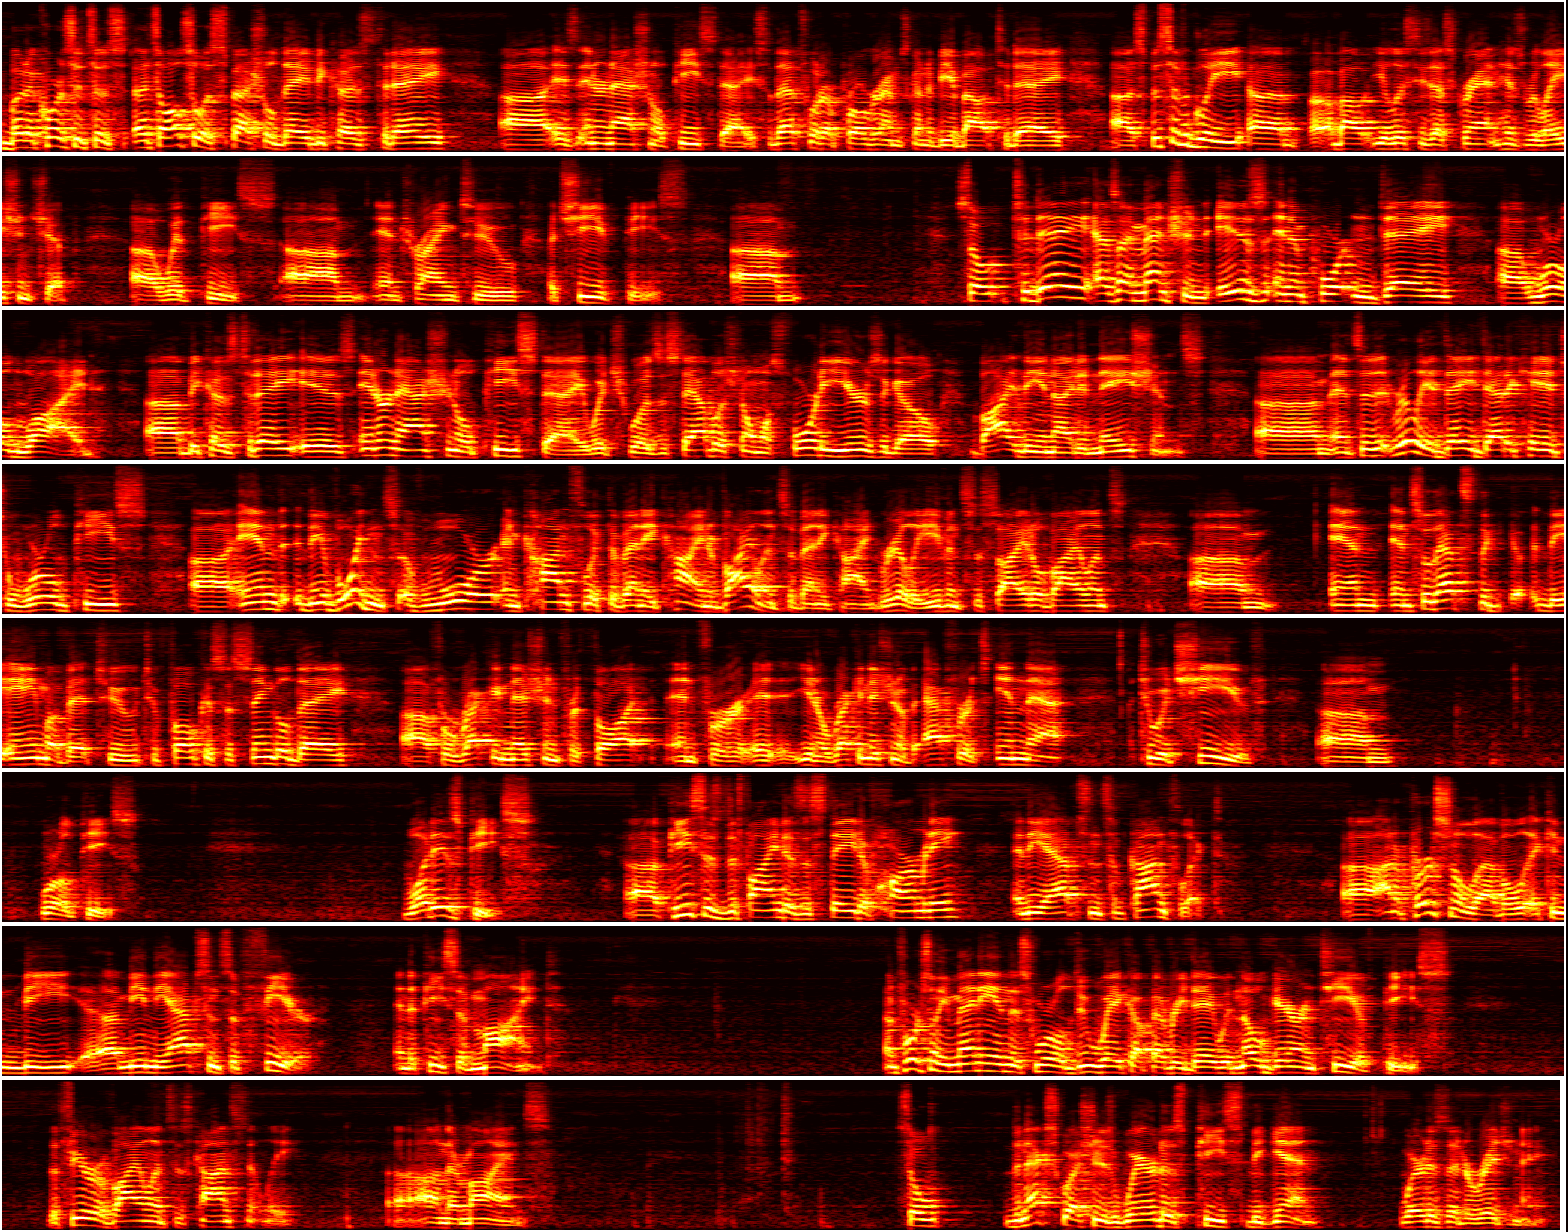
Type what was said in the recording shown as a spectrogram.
but of course it's a, it's also a special day because today uh, is International Peace Day. So that's what our program is going to be about today, uh, specifically uh, about Ulysses S. Grant and his relationship uh, with peace um, and trying to achieve peace. Um, so today, as I mentioned, is an important day uh, worldwide. Uh, because today is International Peace Day, which was established almost 40 years ago by the United Nations. Um, and it's really a day dedicated to world peace uh, and the avoidance of war and conflict of any kind, violence of any kind, really, even societal violence. Um, and, and so that's the, the aim of it, to, to focus a single day uh, for recognition, for thought, and for uh, you know, recognition of efforts in that to achieve um, world peace. What is peace? Uh, peace is defined as a state of harmony and the absence of conflict. Uh, on a personal level, it can be, uh, mean the absence of fear and the peace of mind. Unfortunately, many in this world do wake up every day with no guarantee of peace. The fear of violence is constantly uh, on their minds. So, the next question is where does peace begin? Where does it originate?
